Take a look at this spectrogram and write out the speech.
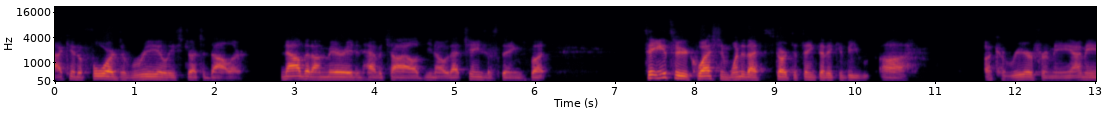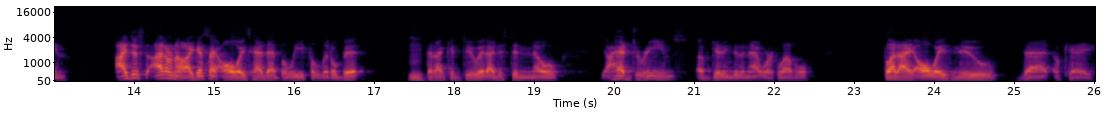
I could afford to really stretch a dollar. Now that I'm married and have a child, you know, that changes things, but to answer your question, when did I start to think that it could be uh, a career for me? I mean, I just I don't know. I guess I always had that belief a little bit Hmm. that I could do it. I just didn't know. I had dreams of getting to the network level, but I always knew that okay,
